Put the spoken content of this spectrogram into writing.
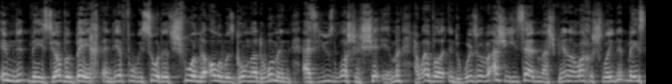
im nitbeis yavu beich, and therefore we saw that shvua on the Allah was going on the woman as he used lashon she'im. However, in the words of Ashi he said mashbiena alecha shlei nitbeis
